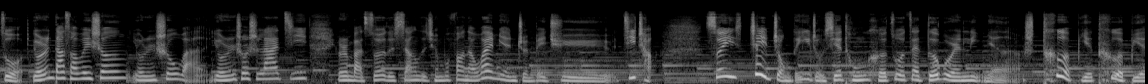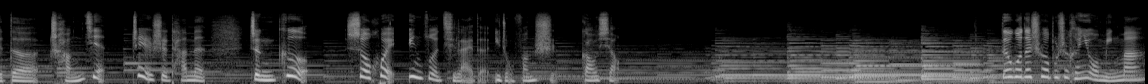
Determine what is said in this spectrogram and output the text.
作。有人打扫卫生，有人收碗，有人收拾垃圾，有人把所有的箱子全部放到外面，准备去机场。所以这种的。一种协同合作，在德国人里面是特别特别的常见，这也是他们整个社会运作起来的一种方式，高效。德国的车不是很有名吗？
